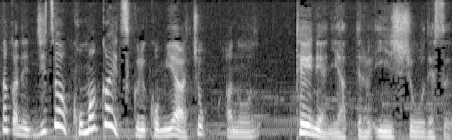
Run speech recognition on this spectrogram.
なかね実は細かい作り込みやちょあの丁寧にやってる印象です。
